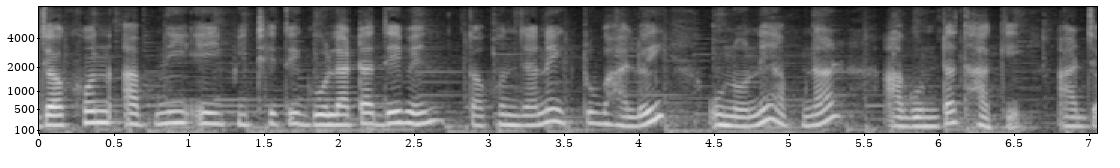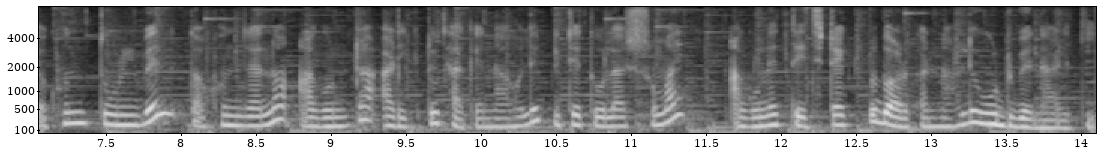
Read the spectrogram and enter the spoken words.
যখন আপনি এই পিঠেতে গোলাটা দেবেন, তখন যেন একটু ভালোই উনুনে আপনার আগুনটা থাকে। আর যখন তুলবেন, তখন যেন আগুনটা আর একটু থাকে। না হলে পিঠে তোলার সময় আগুনের তেজটা একটু দরকার, না হলে উঠবে না আর কি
